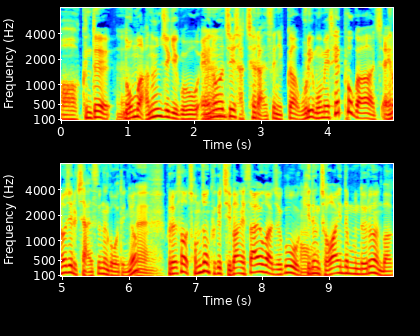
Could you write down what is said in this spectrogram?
어, 근데 네. 너무 안 움직이고 네. 에너지 네. 자체를 안 쓰니까 우리 몸의 세포가 에너지를 잘 안 쓰는 거거든요. 네. 그래서 점점 그게 지방에 쌓여가지고 어. 기능 저하 있는 분들은 막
